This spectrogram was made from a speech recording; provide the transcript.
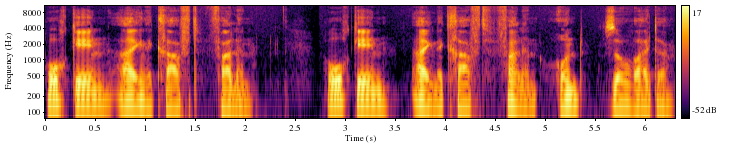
Hochgehen, eigene Kraft, fallen. Hochgehen, eigene Kraft, fallen. Und so weiter.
